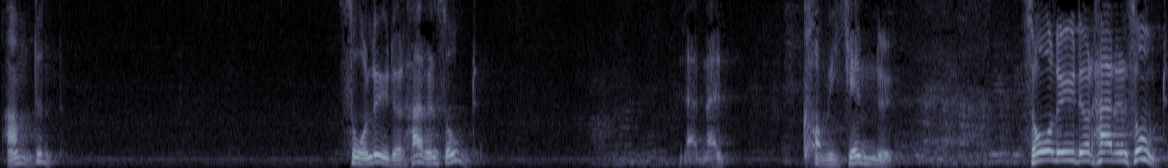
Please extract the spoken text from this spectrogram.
anden. Så lyder Herrens ord. Nej men, kom igen nu. Så lyder Herrens ord.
